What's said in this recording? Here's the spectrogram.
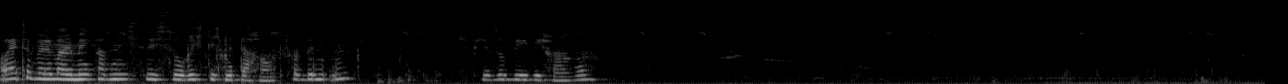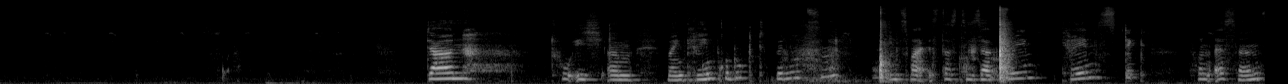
Heute will mein Make-up nicht sich so richtig mit der Haut verbinden. Ich habe hier so Babyhaare. Dann tue ich ähm, mein Cremeprodukt benutzen. Und zwar ist das dieser Creme, Creme Stick von Essence.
